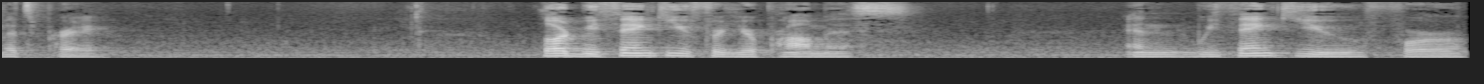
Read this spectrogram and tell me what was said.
Let's pray. Lord, we thank you for your promise, and we thank you for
